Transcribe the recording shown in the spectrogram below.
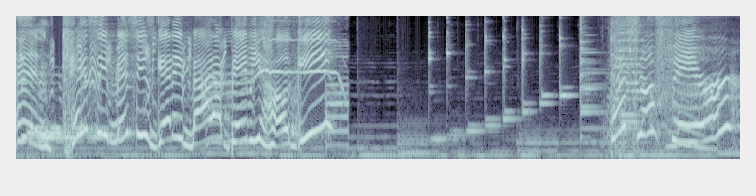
And Kissy Missy's getting mad at baby Huggy? That's not fair.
